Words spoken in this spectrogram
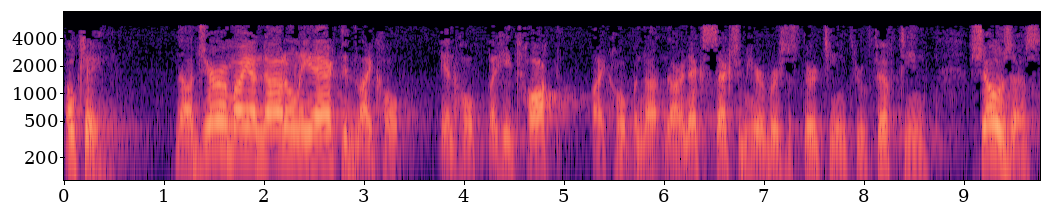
Okay. Now, Jeremiah not only acted like hope, in hope, but he talked like hope. And our next section here, verses 13 through 15, shows us.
